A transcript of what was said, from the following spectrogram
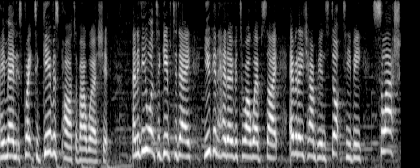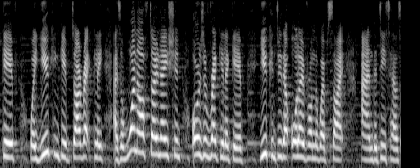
Amen. It's great to give as part of our worship. And if you want to give today, you can head over to our website, everydaychampions.tv slash give, where you can give directly as a one-off donation or as a regular give. You can do that all over on the website and the details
